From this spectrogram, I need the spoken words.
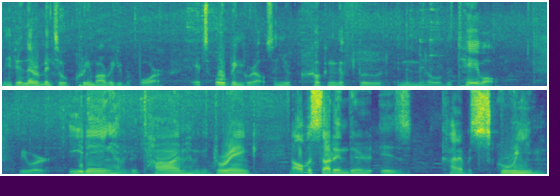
If you've never been to a Korean barbecue before, it's open grills, and you're cooking the food in the middle of the table. We were eating, having a good time, having a drink, and all of a sudden there is kind of a scream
